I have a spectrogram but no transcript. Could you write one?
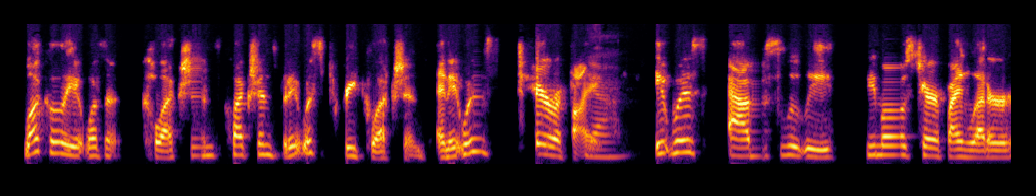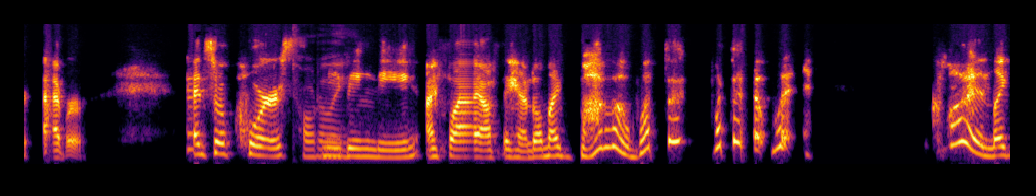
Luckily, it wasn't collections, collections, but it was pre collections. And it was terrifying. Yeah. It was absolutely the most terrifying letter ever. And so, of course, totally. me being me, I fly off the handle. I'm like, Bubba, what the, what the, what? Come on, like,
